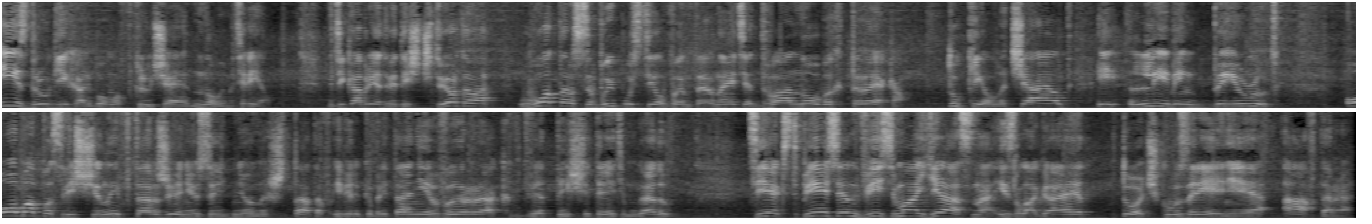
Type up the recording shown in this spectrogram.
и из других альбомов, включая новый материал. В декабре 2004 Уотерс выпустил в интернете два новых трека To Kill a Child и Living Beirut. Оба посвящены вторжению Соединенных Штатов и Великобритании в Ирак в 2003 году. Текст песен весьма ясно излагает точку зрения автора.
